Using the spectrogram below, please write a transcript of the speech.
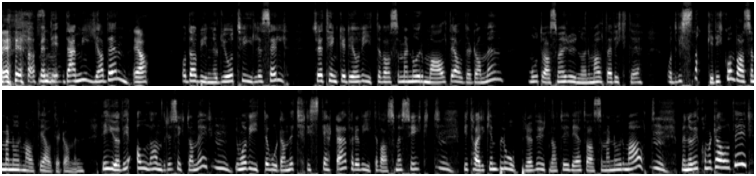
Men det, det er mye av den. Og da begynner du jo å tvile selv. Så jeg tenker det å vite hva som er normalt i alderdommen, mot hva som er unormalt, er viktig. Og vi snakker ikke om hva som er normalt i alderdommen. Det gjør vi i alle andre sykdommer. Du må vite hvordan et friskt hjerte er for å vite hva som er sykt. Vi tar ikke en blodprøve uten at vi vet hva som er normalt. Men når vi kommer til alder,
